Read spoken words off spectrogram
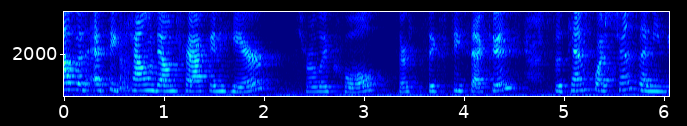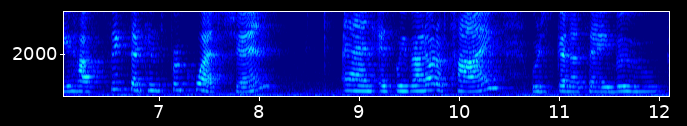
have an epic countdown track in here. It's really cool. There's 60 seconds. So 10 questions. That means you have six seconds per question. And if we run out of time, we're just gonna say boo.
